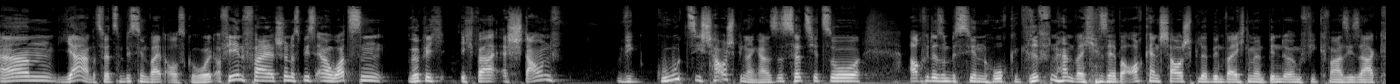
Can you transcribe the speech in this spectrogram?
Ähm, ja, das wird jetzt ein bisschen weit ausgeholt. Auf jeden Fall, schön, dass Miss Emma Watson wirklich, ich war erstaunt, wie gut sie schauspielern kann. Das ist, hört sich jetzt so auch wieder so ein bisschen hochgegriffen an, weil ich ja selber auch kein Schauspieler bin, weil ich niemand bin, der irgendwie quasi sagt,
